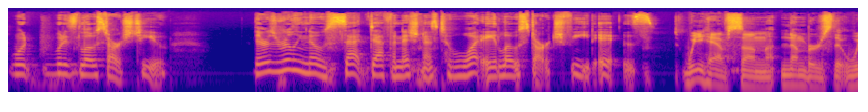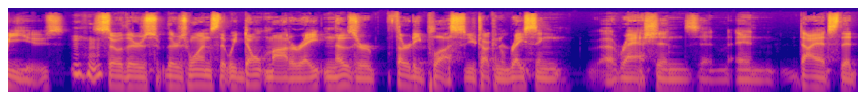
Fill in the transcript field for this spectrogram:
what what is low starch to you? There's really no set definition as to what a low starch feed is we have some numbers that we use. Mm-hmm. So there's there's ones that we don't moderate, and those are 30 plus. You're talking racing uh, rations and and diets that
